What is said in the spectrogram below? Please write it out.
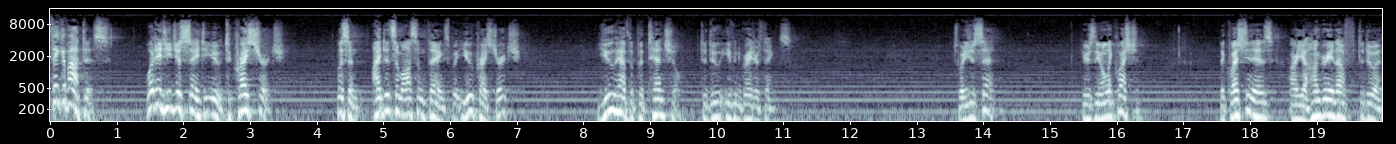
Think about this. What did he just say to you, to Christ Church? Listen, I did some awesome things, but you, Christ Church, you have the potential to do even greater things. That's what he just said. Here's the only question. The question is, are you hungry enough to do it?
